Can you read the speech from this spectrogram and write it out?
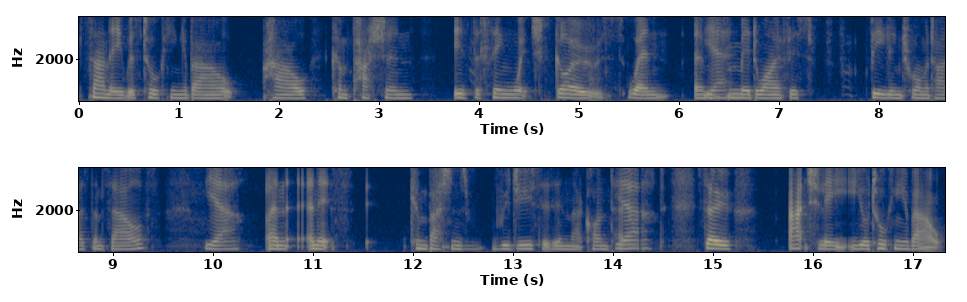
Sally was talking about how compassion is the thing which goes when a Yeah. midwife is feeling traumatized themselves yeah, and and it's compassion's reduces in that context Yeah. so actually you're talking about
